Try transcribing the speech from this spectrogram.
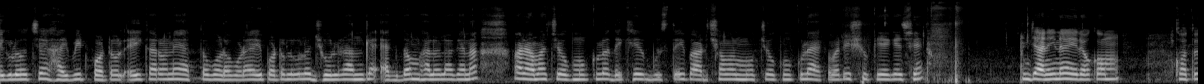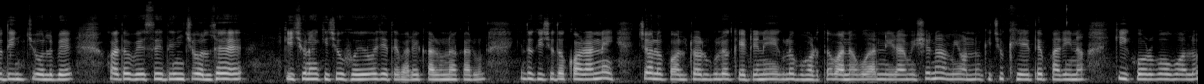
এগুলো হচ্ছে হাইব্রিড পটল। এই কারণে এত বড় বড়, এই পটলগুলো ঝোল রাঁধলে একদম ভালো লাগে না। আর আমার চোখ মুখগুলো দেখে বুঝতেই পারছ, আমার চোখ মুখগুলো একেবারেই শুকিয়ে গেছে। জানি না এরকম কতদিন চলবে, হয়তো বেশি দিন চলতে কিছু না কিছু হয়েও যেতে পারে কারণ না কারণ কিন্তু কিছু তো করার নেই। চলো পটলগুলো কেটে নিয়ে এগুলো ভর্তা বানাবো। আর নিরামিষে না আমি অন্য কিছু খেতে পারি না। কি করব বলো?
